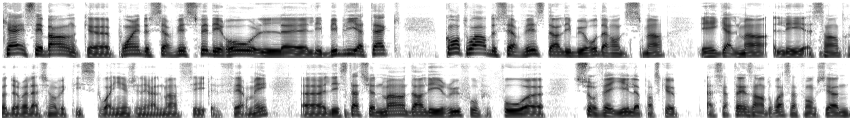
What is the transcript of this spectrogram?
caisses et banques, points de services fédéraux, les bibliothèques, comptoirs de services dans les bureaux d'arrondissement et également les centres de relations avec les citoyens. Généralement, c'est fermé. les stationnements dans les rues, faut, faut surveiller là parce que à certains endroits, ça fonctionne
